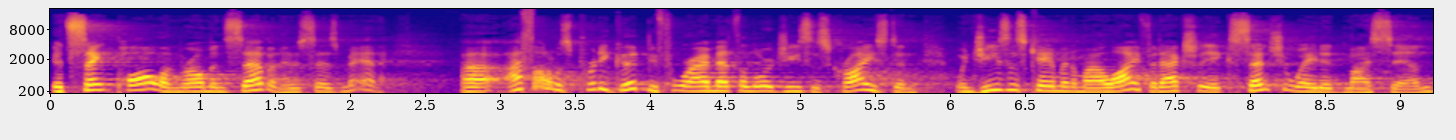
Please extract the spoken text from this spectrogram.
It's St. Paul in Romans 7 who says, Man, uh, I thought it was pretty good before I met the Lord Jesus Christ. And when Jesus came into my life, it actually accentuated my sin,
